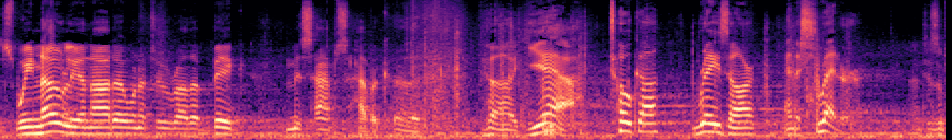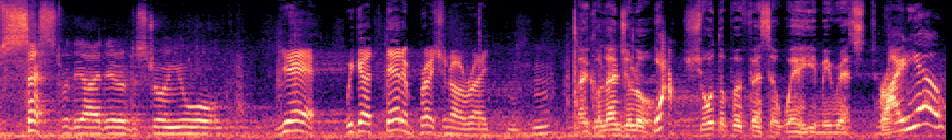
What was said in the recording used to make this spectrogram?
as we know, Leonardo, one or two rather big mishaps have occurred. Uh, yeah. Tokka, Rahzar, and the Shredder. And he's obsessed with the idea of destroying you all. Yeah, we got that impression all right. Mm-hmm. Michelangelo. Yeah. Show the professor where he may rest. Radio.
